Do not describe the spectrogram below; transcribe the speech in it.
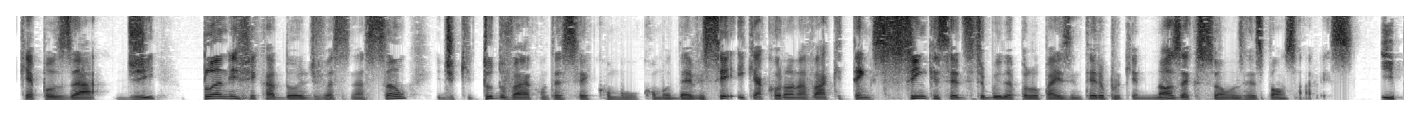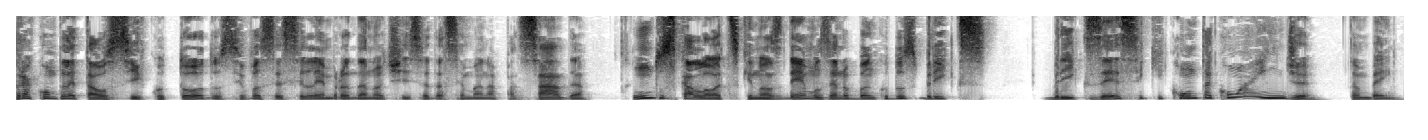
quer posar de planificador de vacinação e de que tudo vai acontecer como, como deve ser e que a Coronavac tem sim que ser distribuída pelo país inteiro porque nós é que somos responsáveis. E para completar o circo todo, se vocês se lembram da notícia da semana passada, um dos calotes que nós demos é no Banco dos BRICS. BRICS esse que conta com a Índia também.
